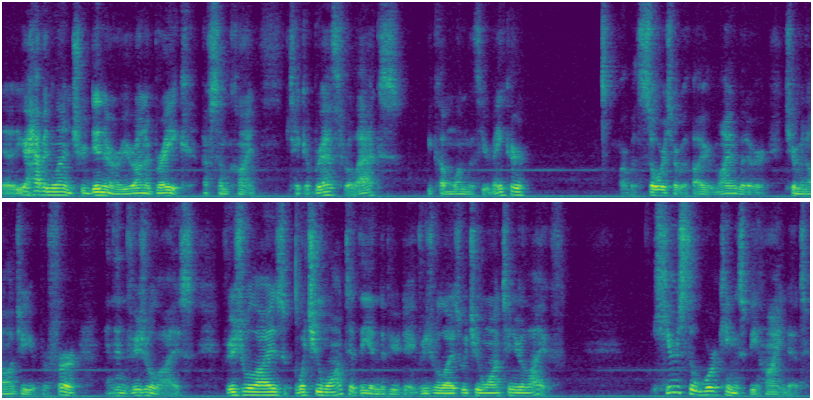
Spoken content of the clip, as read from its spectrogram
uh, you're having lunch or dinner or you're on a break of some kind. Take a breath, relax, become one with your maker or with source or with higher mind, whatever terminology you prefer, and then visualize. Visualize what you want at the end of your day. Visualize what you want in your life. Here's the workings behind it.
